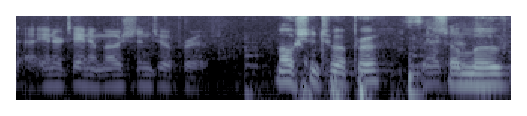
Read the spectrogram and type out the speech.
uh, entertain a motion to approve. Motion to approve? So Second. moved.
